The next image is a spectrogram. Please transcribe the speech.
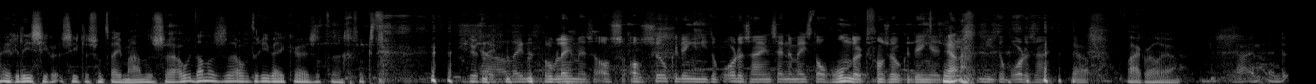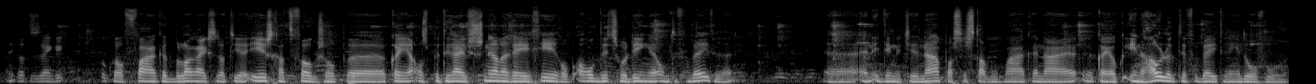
een release-cyclus van twee maanden. Dus over- dan is eh, over drie weken is het gefixt. Ja, alleen het probleem is, als, als zulke dingen niet op orde zijn, zijn er meestal honderd van zulke dingen Ja. die niet op orde zijn. Vaak wel, ja. Ja, en, en dat is denk ik ook wel vaak het belangrijkste, dat je eerst gaat focussen op, eh, kan je als bedrijf sneller reageren op al dit soort dingen om te verbeteren. Eh, en ik denk dat je daarna pas een stap moet maken naar, eh, kan je ook inhoudelijk de verbeteringen doorvoeren.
